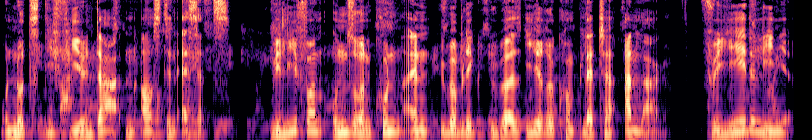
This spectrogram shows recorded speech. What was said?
und nutzt die vielen Daten aus den Assets. Wir liefern unseren Kunden einen Überblick über ihre komplette Anlage. Für jede Linie,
